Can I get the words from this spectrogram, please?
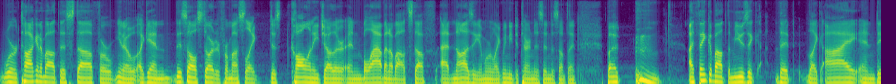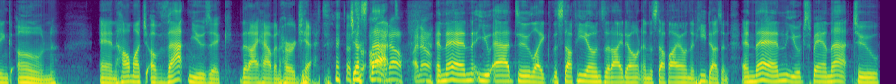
we're talking about this stuff or you know again this all started from us like just calling each other and blabbing about stuff ad nauseum. We're like we need to turn this into something, but I think about the music that like I and Dink own. And how much of that music that I haven't heard yet? Just Oh, I know, I know. And then you add to like the stuff he owns that I don't, and the stuff I own that he doesn't. And then you expand that to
